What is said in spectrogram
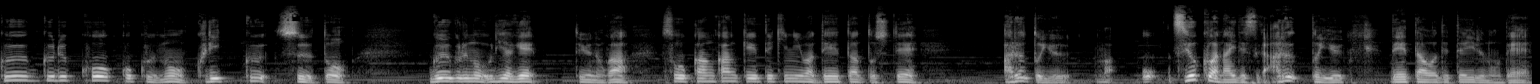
Google 広告のクリック数と Google の売り上げというのが相関関係的にはデータとしてあるという、まあ、強くはないですがあるというデータは出ているので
